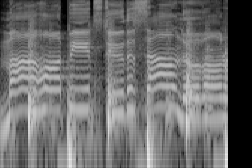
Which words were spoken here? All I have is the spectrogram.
My heart beats to the sound of an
